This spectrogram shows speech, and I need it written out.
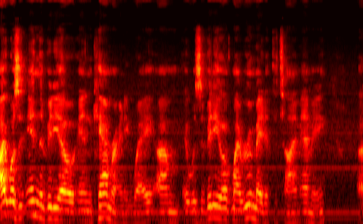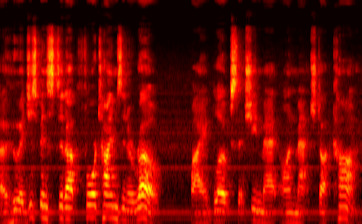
I wasn't in the video in camera anyway. Um, it was a video of my roommate at the time, Emmy, uh, who had just been stood up four times in a row by blokes that she met on Match.com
